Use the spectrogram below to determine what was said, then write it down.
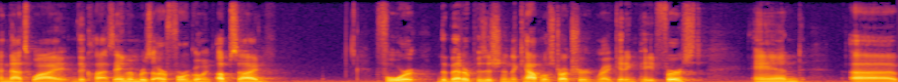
and that's why the Class A members are foregoing upside for the better position in the capital structure, right? Getting paid first, and uh,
